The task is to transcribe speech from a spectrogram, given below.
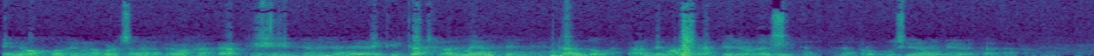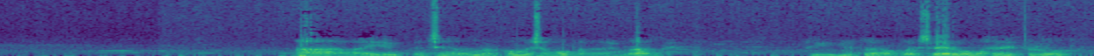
enojo de una persona que trabaja acá, que es de Avellaneda, y que casualmente, estando bastante más atrás que yo en la lista, la propusieron y me cagaron. Ah, ahí el senador Marcón me llamó para ayudarme. Sí, esto no puede ser, vamos a hacer esto y lo otro.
